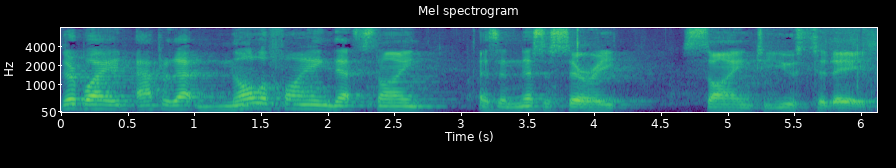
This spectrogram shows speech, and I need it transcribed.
thereby, after that, nullifying that sign as a necessary sign to use today.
